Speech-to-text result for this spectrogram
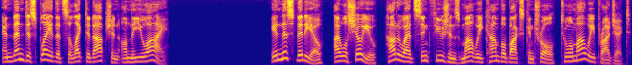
and then display that selected option on the UI. In this video, I will show you how to add Syncfusion's MAUI Combo Box control to a MAUI project.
